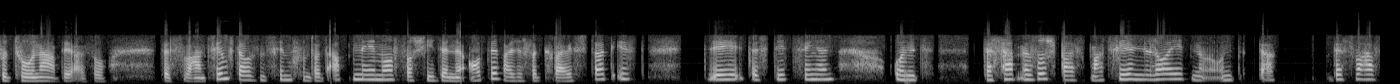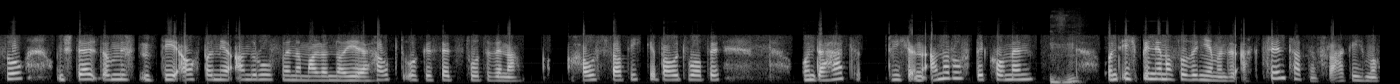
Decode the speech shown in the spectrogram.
zu tun habe. Also das waren 5500 Abnehmer, verschiedene Orte, weil es eine Kreisstadt ist, die, das Ditzingen. Und das hat mir so Spaß gemacht, vielen Leuten. Und da das war so und stellt, da müssten die auch bei mir anrufen, wenn einmal eine neue Hauptuhr gesetzt wurde, wenn ein Haus fertig gebaut wurde. Und da hat ich einen Anruf bekommen mhm. und ich bin immer so, wenn jemand einen Akzent hat, dann frage ich immer,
